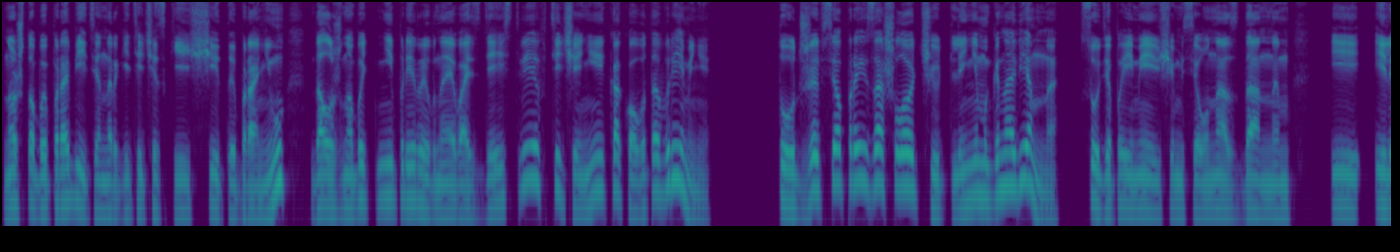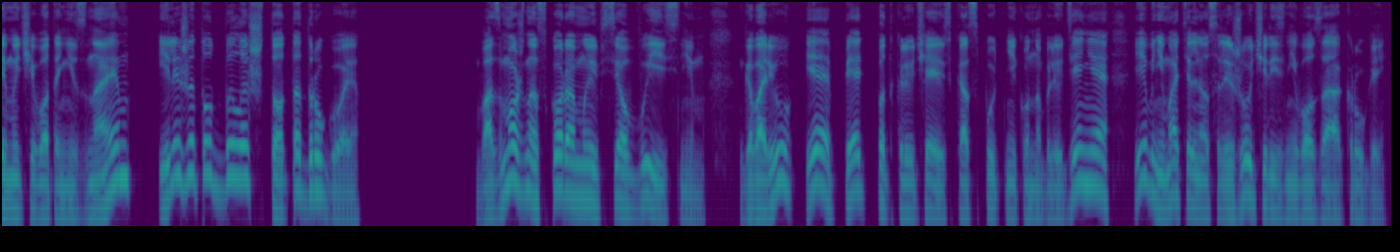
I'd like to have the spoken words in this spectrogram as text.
но чтобы пробить энергетические щиты броню, должно быть непрерывное воздействие в течение какого-то времени. Тут же все произошло чуть ли не мгновенно, судя по имеющимся у нас данным, и или мы чего-то не знаем, или же тут было что-то другое. Возможно, скоро мы все выясним. Говорю и опять подключаюсь к спутнику наблюдения и внимательно слежу через него за округой.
